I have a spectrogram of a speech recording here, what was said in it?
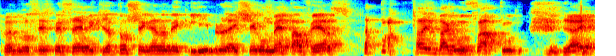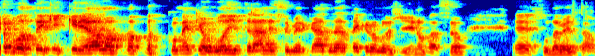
Quando vocês percebem que já estão chegando no equilíbrio, aí chega um metaverso para bagunçar tudo. E aí eu vou ter que criar uma, Como é que eu vou entrar nesse mercado né? tecnologia e inovação? é fundamental.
